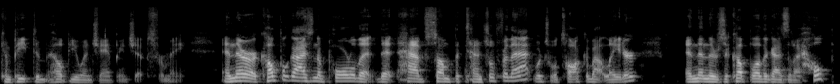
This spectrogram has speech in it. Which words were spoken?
compete to help you win championships for me. And there are a couple guys in the portal that that have some potential for that, which we'll talk about later. And then there's a couple other guys that I hope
